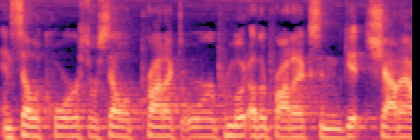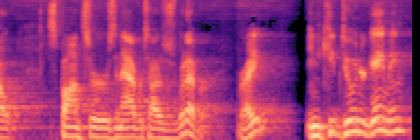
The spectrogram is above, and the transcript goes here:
and sell a course or sell a product or promote other products and get shout out sponsors and advertisers, whatever, right? And you keep doing your gaming.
